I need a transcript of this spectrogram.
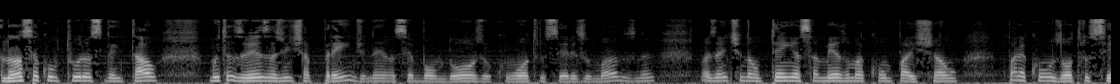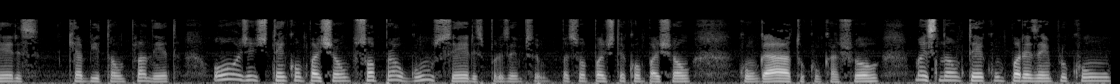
A nossa cultura ocidental, muitas vezes a gente aprende né, a ser bondoso com outros seres humanos, né, mas a gente não tem essa mesma compaixão para com os outros seres que habitam o planeta. Ou a gente tem compaixão só para alguns seres, por exemplo, a pessoa pode ter compaixão com o gato, com o cachorro, mas não ter com, por exemplo, com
